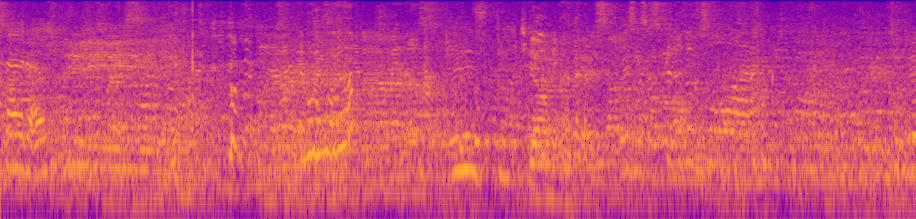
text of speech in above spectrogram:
Sagrados. Siempre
